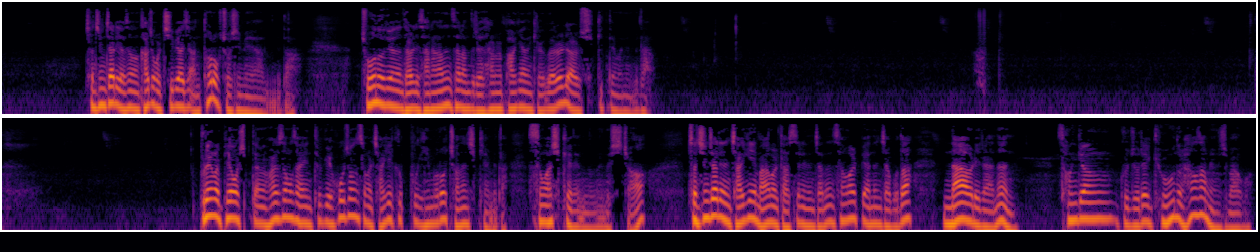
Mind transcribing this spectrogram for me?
천칭자리 여성은 가족을 지배하지 않도록 조심해야 합니다. 좋은 의도와는 달리 사랑하는 사람들의 삶을 파괴하는 결과를 알 수 있기 때문입니다. 불행을 피하고 싶다면 활성사인 특유의 호전성을 자기 극복의 힘으로 전환시켜야 합니다. 승화시켜야 된다는 것이죠. 전칭자리는 자기의 마음을 다스리는 자는 성을 빼앗는 자보다 나으리라는 성경 구절의 교훈을 항상 명심하고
